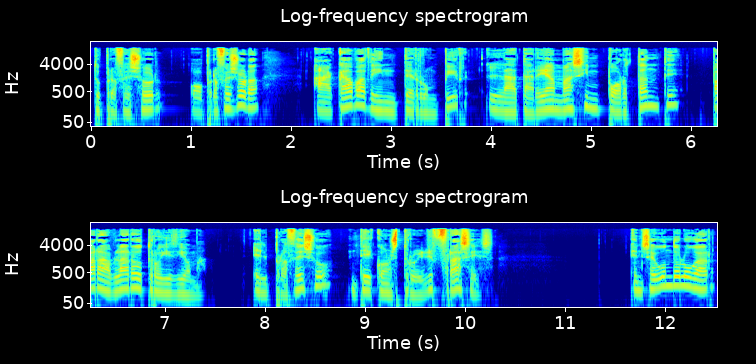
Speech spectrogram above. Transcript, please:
Tu profesor o profesora acaba de interrumpir la tarea más importante para hablar otro idioma, el proceso de construir frases. En segundo lugar,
